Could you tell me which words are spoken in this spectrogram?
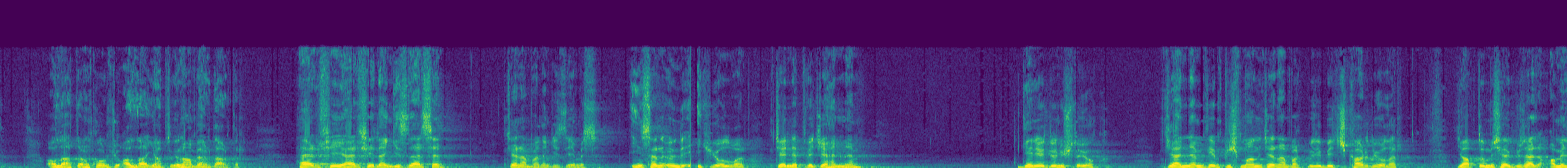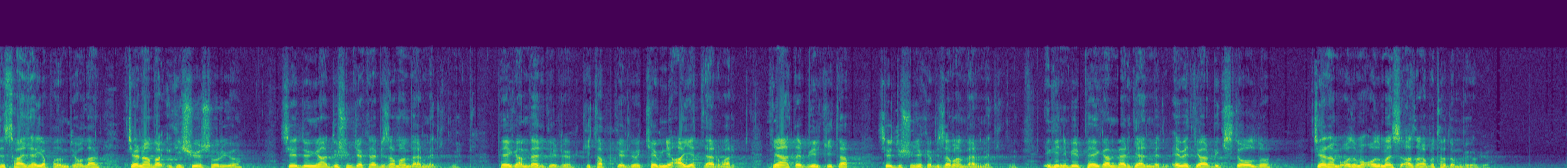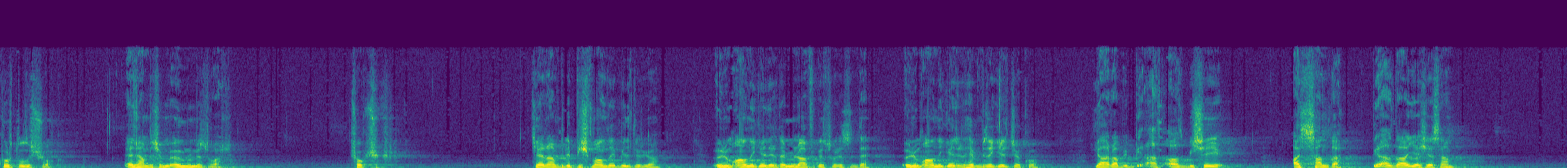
Allah'tan korkun. Allah yaptığın haberdardır. Her şeyi her şeyden gizlerse Cenab-ı Hak'tan gizleyemezsin. İnsanın önünde iki yol var. Cennet ve cehennem. Geriye dönüş de yok. Cehennemden pişmanı Cenab-ı Hak bir, bir çıkar diyorlar. Yaptığımız şey güzel ameli salih yapalım diyorlar. Cenab-ı Hak iki şey soruyor. Size dünya düşünce kadar bir zaman vermedik mi? Peygamber geliyor, kitap geliyor, kevni ayetler var. Kainatta bir kitap, size düşünce kadar bir zaman vermedik mi? İkinci bir peygamber gelmedi mi? Evet ya ikisi de oldu. Cenab-ı o zaman o zaman siz azabı tadın buyuruyor. Kurtuluş yok. Elhamdülillah şimdi ömrümüz var. Çok şükür. Cenab-ı bir de pişmanlığı bildiriyor. Ölüm anı gelir de Münafıkın suresinde ölüm anı gelir hepimize gelecek o. Ya Rabbi biraz az bir şeyi açsan da biraz daha yaşasam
